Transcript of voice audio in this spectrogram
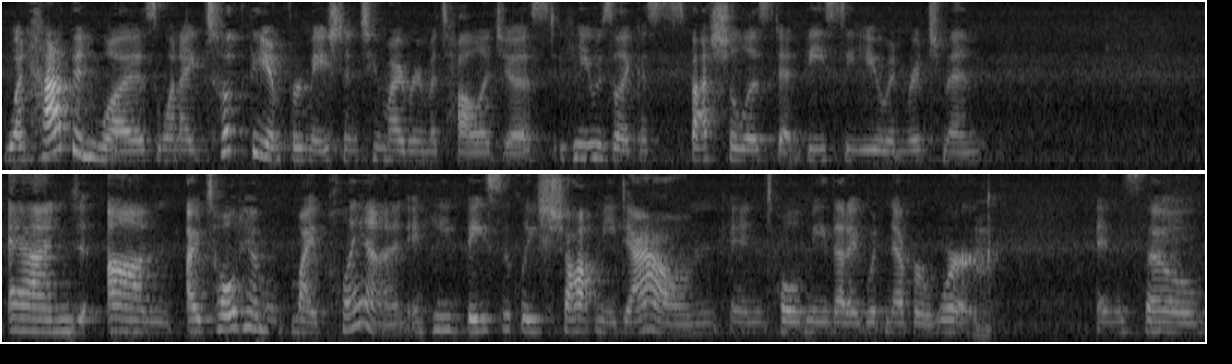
what happened was when I took the information to my rheumatologist, he was like a specialist at VCU in Richmond. And um, I told him my plan, and he basically shot me down and told me that it would never work. Mm. And so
